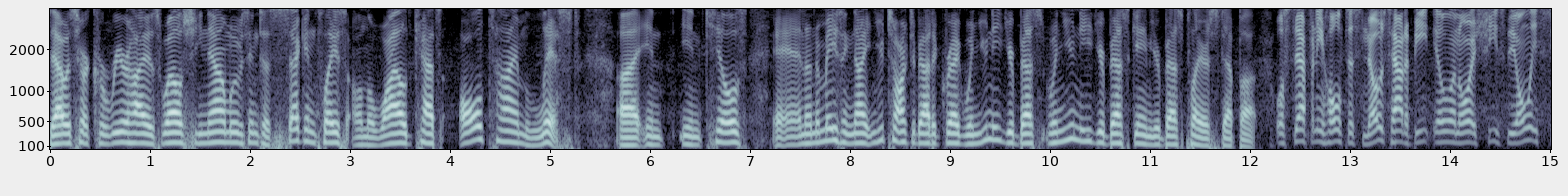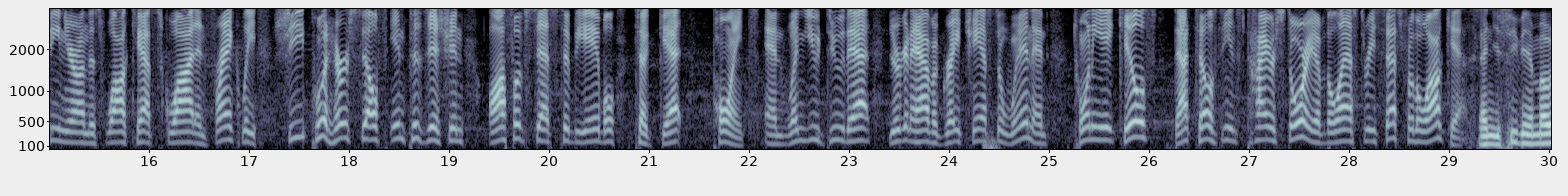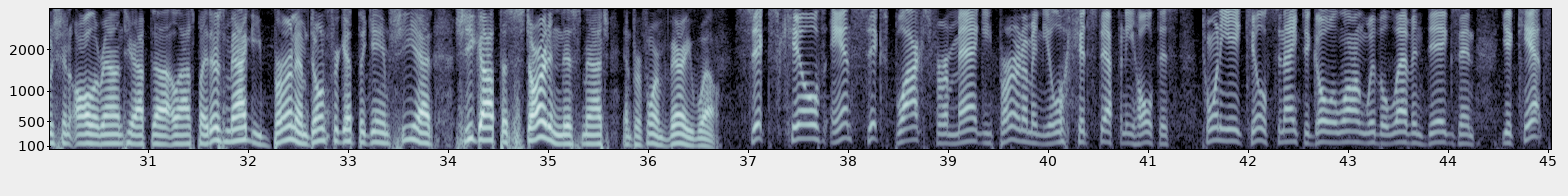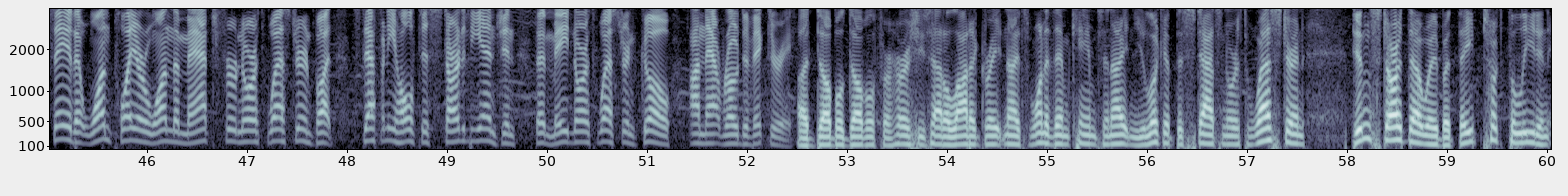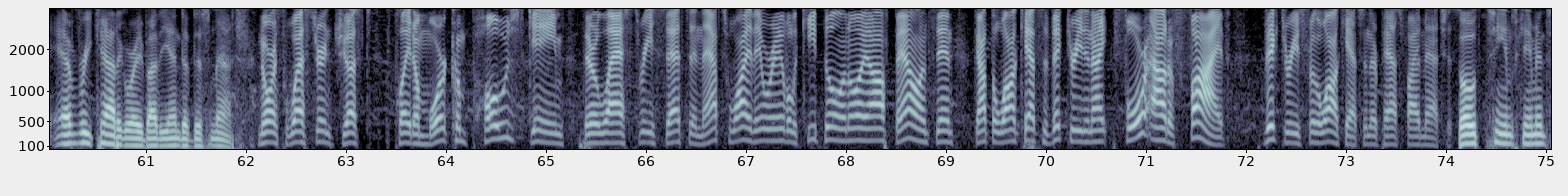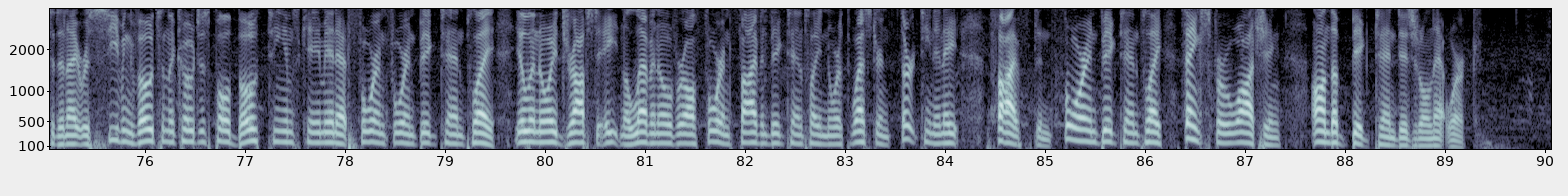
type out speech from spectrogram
That was her career high as well. She now moves into second place on the Wildcats all-time list uh, in in kills and an amazing night. And you talked about it, Greg. When you need your best, when you need your best game, your best players step up. Well, Stephanie Holthus knows how to beat Illinois. She's the only senior on this Wildcat squad, and frankly, she put herself in position off of sets to be able to get points. And when you do that, you're going to have a great chance to win. And 28 kills, that tells the entire story of the last three sets for the Wildcats. And you see the emotion all around here after that last play. There's Maggie Burnham. Don't forget the game she had. She got the start in this match and performed very well. Six kills and six blocks for Maggie Burnham. And you look at Stephanie Holthus, 28 kills tonight to go along with 11 digs. And you can't say that one player won the match for Northwestern, but Stephanie Holthus started the engine that made Northwestern go on that road to victory. A double double for her. She's had a lot of great nights. One of them came tonight, and you look at the stats, Northwestern didn't start that way, but they took the lead in every category by the end of this match. Northwestern just played a more composed game their last three sets, and that's why they were able to keep Illinois off balance and got the Wildcats the victory tonight. Four out of five victories for the Wildcats in their past five matches. Both teams came into tonight receiving votes in the coaches poll. Both teams came in at four and four in Big Ten play. Illinois drops to eight and eleven overall, four and five in Big Ten play. Northwestern thirteen and eight, five and four in Big Ten play. Thanks for watching on the Big Ten Digital Network.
